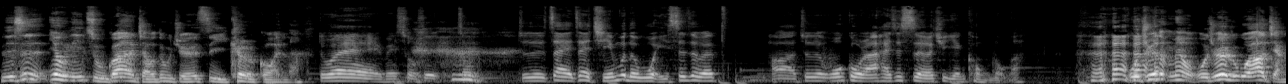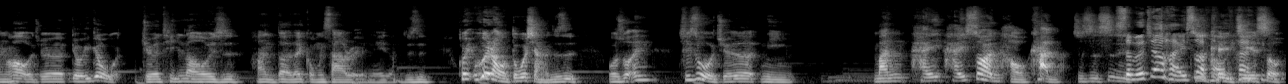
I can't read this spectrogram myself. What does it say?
你是用你主观的角度觉得自己客观啊？对，没错，所以就是在在节目的尾声这边，好啊，就是我果然还是适合去演恐龙啊。我觉得没有，我觉得如果要讲的话，我觉得有一个，我觉得听到会是，好，你到底在攻杀人的那种，就是会会让我多想，就是我说，哎、欸，其实我觉得你蛮还还算好看啊，就是是什么叫还算可以接受？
